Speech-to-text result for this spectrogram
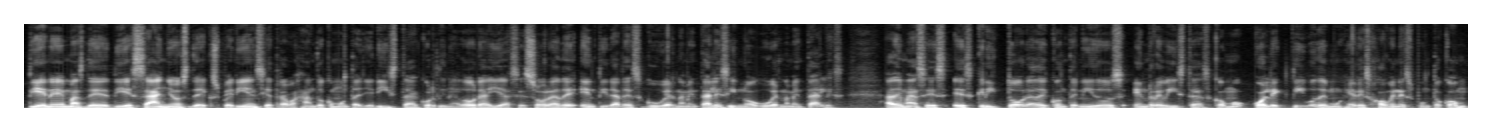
Tiene más de 10 años de experiencia trabajando como tallerista, coordinadora y asesora de entidades gubernamentales y no gubernamentales. Además es escritora de contenidos en revistas como colectivo de mujeres jóvenes.com,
